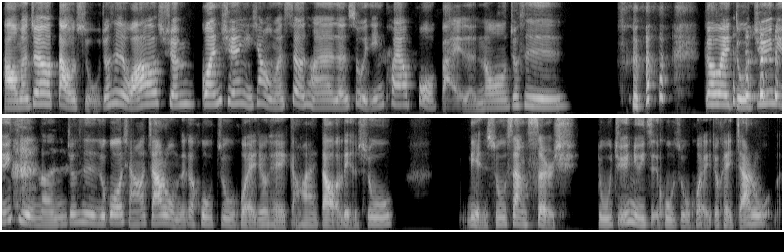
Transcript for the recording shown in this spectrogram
好，我们最后倒数，就是我要宣官宣一下，我们社团的人数已经快要破百人哦。就是 各位独居女子们，就是如果想要加入我们这个互助会，就可以赶快到脸书、脸书上 search。独居女子互助会就可以加入我们，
